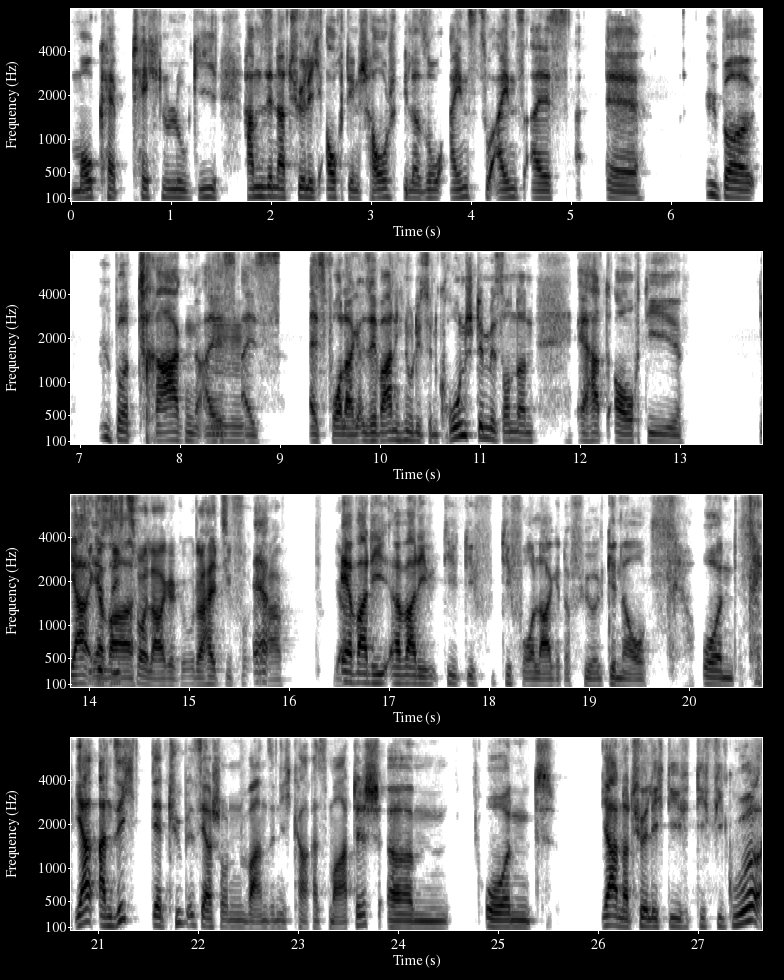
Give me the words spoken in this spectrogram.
Mocap-Technologie, haben sie natürlich auch den Schauspieler so eins zu eins als äh, über, übertragen als, mhm. als, als Vorlage. Also er war nicht nur die Synchronstimme, sondern er hat auch die, ja, die er Gesichtsvorlage oder halt die, er, ja. Ja. Er war, die, er war die, die, die, die Vorlage dafür, genau. Und ja, an sich, der Typ ist ja schon wahnsinnig charismatisch. Ähm, und ja, natürlich die, die Figur,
